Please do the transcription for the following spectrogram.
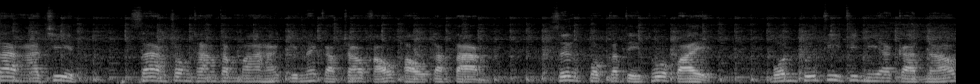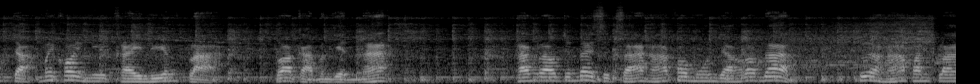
สร้างอาชีพ สร้างช่องทางทำมาหากินให้กับชาวเขาเผ่าต่างๆ ซึ่งปกติทั่วไป บนพื้นที่ที่มีอากาศหนาวจะไม่ค่อยมีใครเลี้ยงปลาเพราะอากาศมันเย็นนะ ทางเราจึงได้ศึกษาหาข้อมูลอย่างรอบด้าน พื่อหาพันธุ์ปลา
